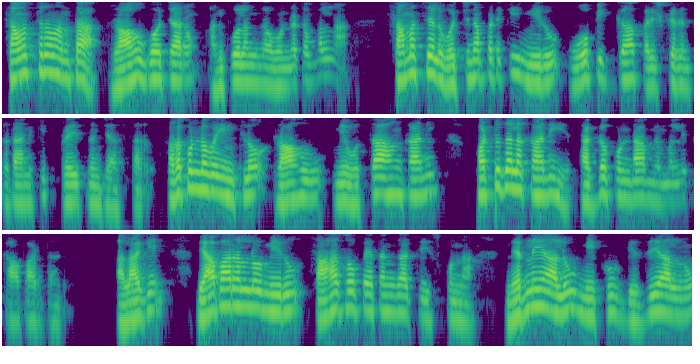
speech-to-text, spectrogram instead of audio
సంవత్సరం అంతా రాహుగోచారం అనుకూలంగా ఉండటం వలన సమస్యలు వచ్చినప్పటికీ మీరు ఓపిక్గా పరిష్కరించడానికి ప్రయత్నం చేస్తారు. పదకొండవ ఇంట్లో రాహువు మీ ఉత్సాహం కానీ పట్టుదల కానీ తగ్గకుండా మిమ్మల్ని కాపాడుతాడు. అలాగే వ్యాపారంలో మీరు సాహసోపేతంగా తీసుకున్న నిర్ణయాలు మీకు విజయాలను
